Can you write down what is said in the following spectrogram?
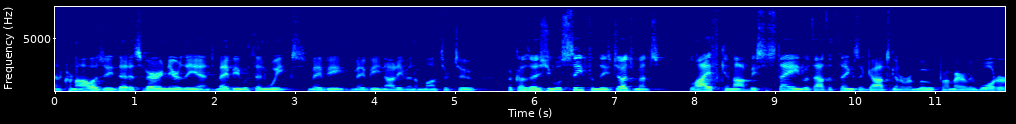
in chronology that it's very near the end, maybe within weeks, maybe, maybe not even a month or two, because as you will see from these judgments, life cannot be sustained without the things that God's going to remove, primarily water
